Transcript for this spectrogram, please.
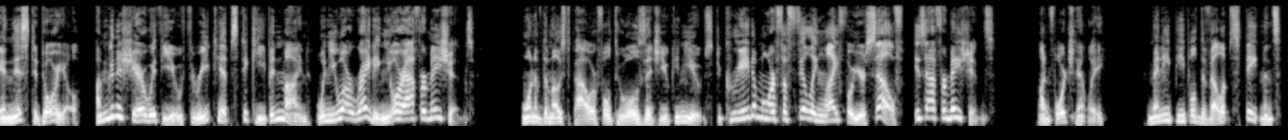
In this tutorial, I'm going to share with you three tips to keep in mind when you are writing your affirmations. One of the most powerful tools that you can use to create a more fulfilling life for yourself is affirmations. Unfortunately, many people develop statements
